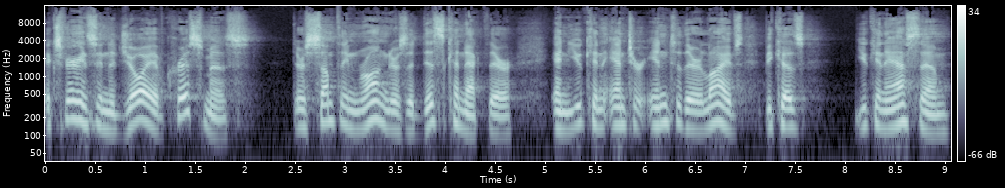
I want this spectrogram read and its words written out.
experiencing the joy of Christmas, there's something wrong. There's a disconnect there. And you can enter into their lives because you can ask them,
